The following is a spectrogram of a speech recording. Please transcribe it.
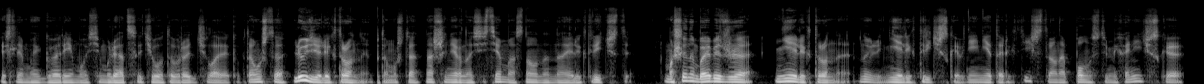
если мы говорим о симуляции чего-то вроде человека. Потому что люди электронные, потому что наша нервная система основана на электричестве. Машина Бэббиджа не электронная, ну или не электрическая, в ней нет электричества, она полностью механическая,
